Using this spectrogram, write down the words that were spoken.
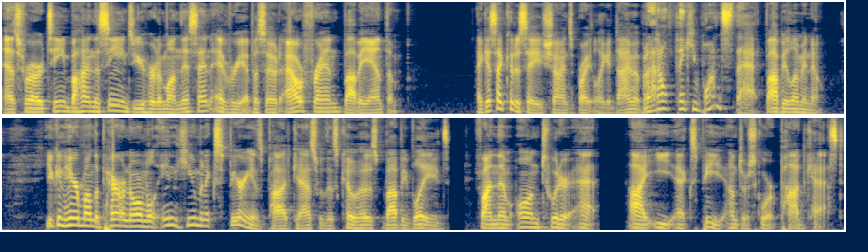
As for our team behind the scenes, you heard him on this and every episode, our friend Bobby Anthem. I guess I could have said he shines bright like a diamond, but I don't think he wants that. Bobby, let me know. You can hear him on the Paranormal Inhuman Experience podcast with his co-host Bobby Blades. Find them on Twitter at IEXP underscore podcast.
